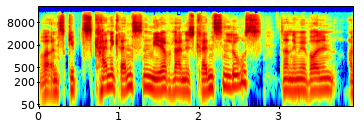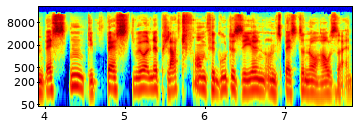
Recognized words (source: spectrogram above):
Aber uns gibt's keine Grenzen. Mediaplan ist grenzenlos, sondern wir wollen am besten die besten, wir wollen eine Plattform für gute Seelen und das beste Know-how sein.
